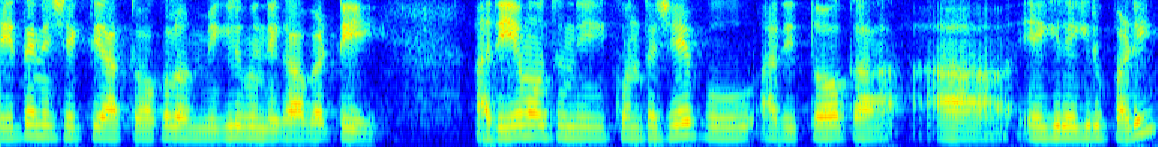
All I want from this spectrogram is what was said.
చైతన్య శక్తి ఆ తోకలో మిగిలి ఉంది కాబట్టి అది ఏమవుతుంది? కొంతసేపు అది తోక ఎగిరెగిరి పడి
